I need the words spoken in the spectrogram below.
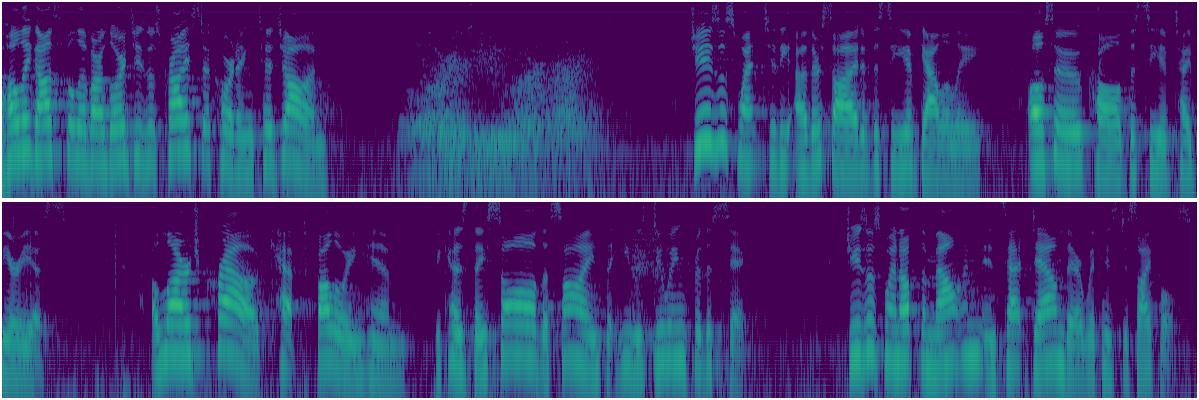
The Holy Gospel of our Lord Jesus Christ according to John. Glory to you, Lord Christ. Jesus went to the other side of the Sea of Galilee, also called the Sea of Tiberias. A large crowd kept following him because they saw the signs that he was doing for the sick. Jesus went up the mountain and sat down there with his disciples.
